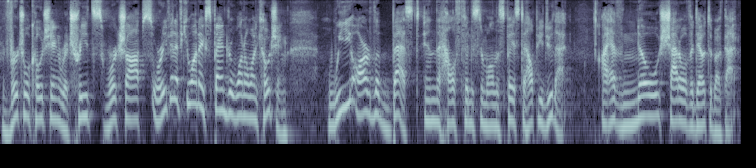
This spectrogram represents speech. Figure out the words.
virtual coaching, retreats, workshops, or even if you want to expand your one on one coaching, we are the best in the health, fitness, and wellness space to help you do that. I have no shadow of a doubt about that.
